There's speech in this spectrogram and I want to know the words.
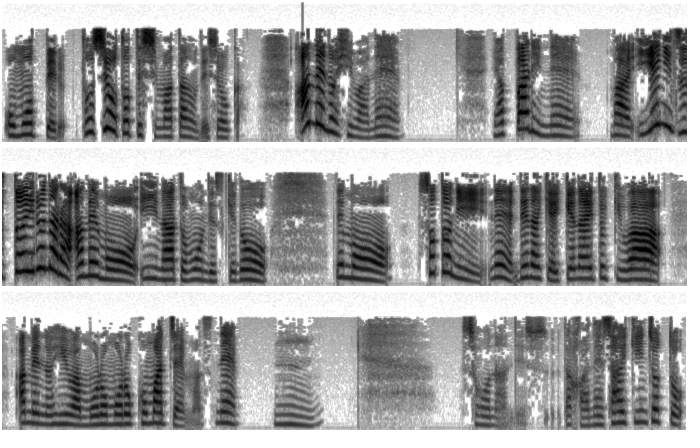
思ってる。年を取ってしまったのでしょうか。雨の日はね、やっぱりね、まあ家にずっといるなら雨もいいなと思うんですけど、でも、外にね、出なきゃいけないときは、雨の日はもろもろ困っちゃいますね。うん。そうなんです。だからね、最近ちょっと、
